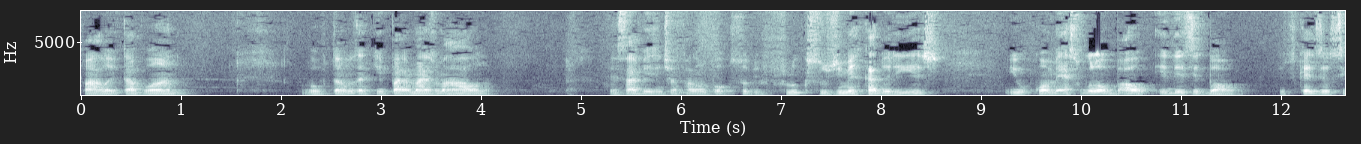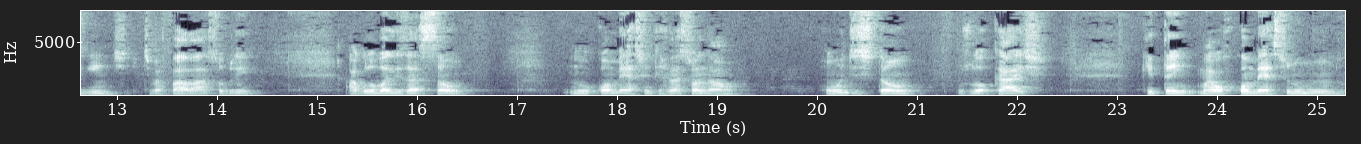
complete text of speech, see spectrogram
Fala, oitavo ano. Voltamos aqui para mais uma aula. Dessa vez a gente vai falar um pouco sobre fluxos de mercadorias e o comércio global e desigual. Isso quer dizer o seguinte: a gente vai falar sobre a globalização no comércio internacional. Onde estão os locais que têm maior comércio no mundo?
